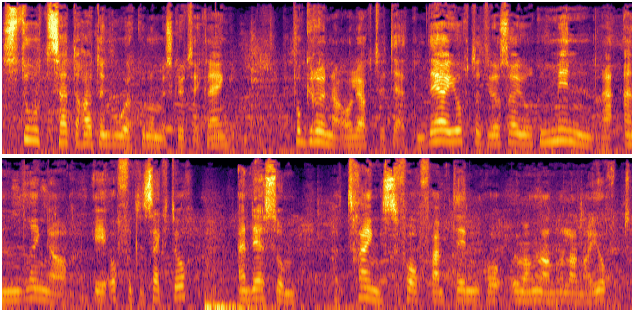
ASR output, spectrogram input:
stort sett har hatt en god økonomisk utvikling pga. oljeaktiviteten. Det har gjort at vi også har gjort mindre endringer i offentlig sektor enn det som trengs for fremtiden og mange andre land har gjort.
